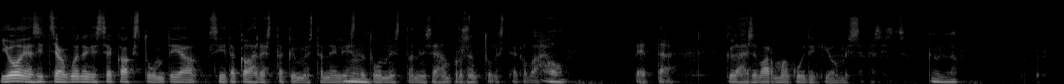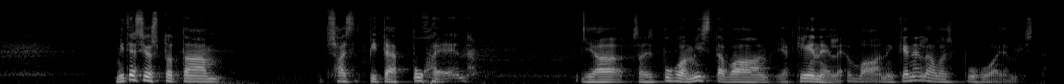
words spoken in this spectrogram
Joo, ja sitten se on kuitenkin se kaksi tuntia siitä 24 mm. tunnista, niin sehän on prosentuaalisesti aika vähän. Oh, Että kyllähän se varmaan kuitenkin on missä käsissä. kyllä. Mites jos tota, saisit pitää puheen ja saisit puhua mistä vaan ja kenelle vaan, niin kenelle haluaisit puhua ja mistä?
